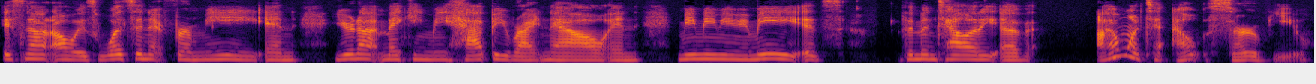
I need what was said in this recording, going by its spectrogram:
it's not always what's in it for me and you're not making me happy right now and me, me, me, me, me. It's the mentality of, I want to outserve you.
